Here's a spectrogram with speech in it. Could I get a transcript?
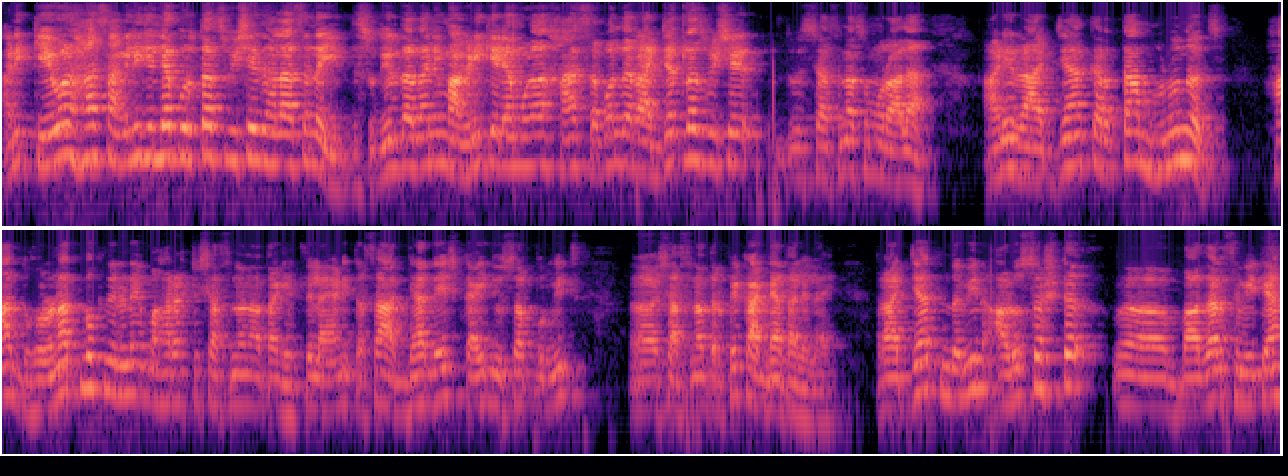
आणि केवळ हा सांगली जिल्ह्यापुरताच विषय झाला असं नाही सुधीरदादांनी मागणी केल्यामुळं हा संबंध राज्यातलाच विषय शासनासमोर आला आणि राज्याकरता म्हणूनच हा धोरणात्मक निर्णय महाराष्ट्र शासनानं आता घेतलेला आहे आणि तसा अध्यादेश काही दिवसापूर्वीच शासनातर्फे काढण्यात आलेला आहे. राज्यात नवीन अडुसष्ट बाजार समित्या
